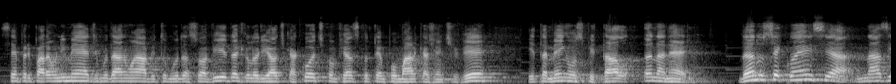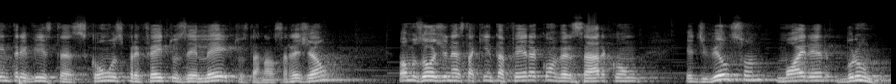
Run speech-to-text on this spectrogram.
Sempre para a Unimed, mudar um hábito muda a sua vida. Gloriote Coach, confiança que o tempo marca a gente vê. E também o Hospital Ana Nery. Dando sequência nas entrevistas com os prefeitos eleitos da nossa região, vamos hoje, nesta quinta-feira, conversar com Edvilson Moirer Brum,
